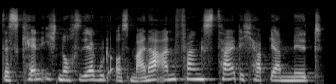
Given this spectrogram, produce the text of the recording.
Das kenne ich noch sehr gut aus meiner Anfangszeit. Ich habe ja mit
